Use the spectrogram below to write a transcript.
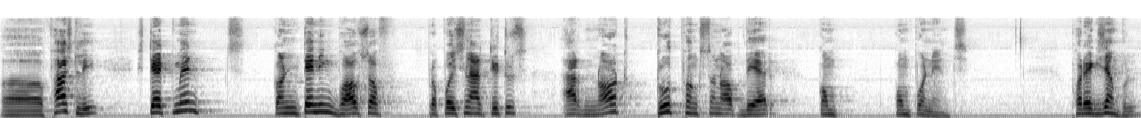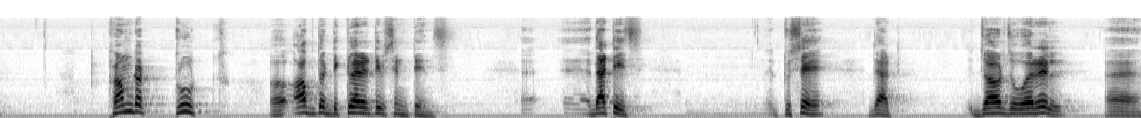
Uh, firstly, statements containing verbs of propositional attitudes are not truth function of their comp components. For example, from the truth uh, of the declarative sentence uh, that is to say that George Orwell uh,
